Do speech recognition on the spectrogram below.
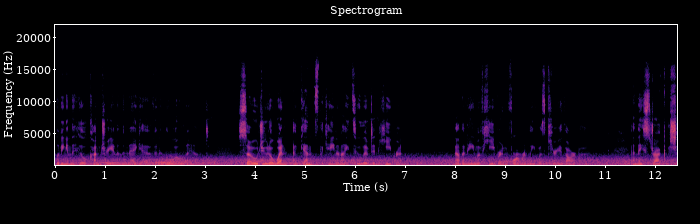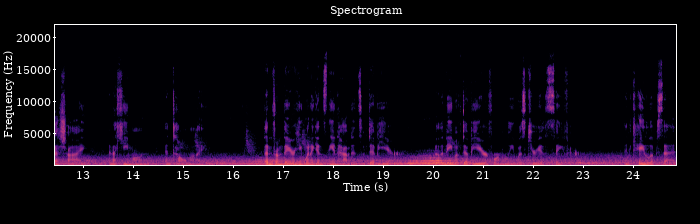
living in the hill country and in the Negev and in the lowland. So Judah went against the Canaanites who lived in Hebron. Now the name of Hebron formerly was Kiriath Arba. And they struck Sheshai and Ahiman and Talmai then from there he went against the inhabitants of Debir. Now the name of Debir formerly was Kiriath Sepher. And Caleb said,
